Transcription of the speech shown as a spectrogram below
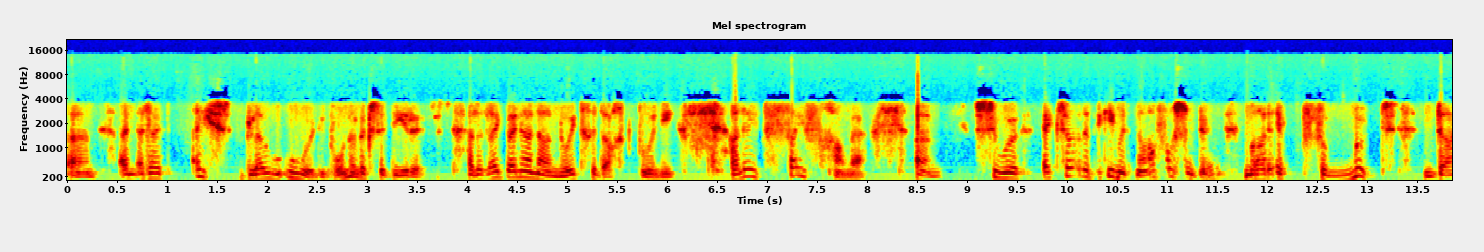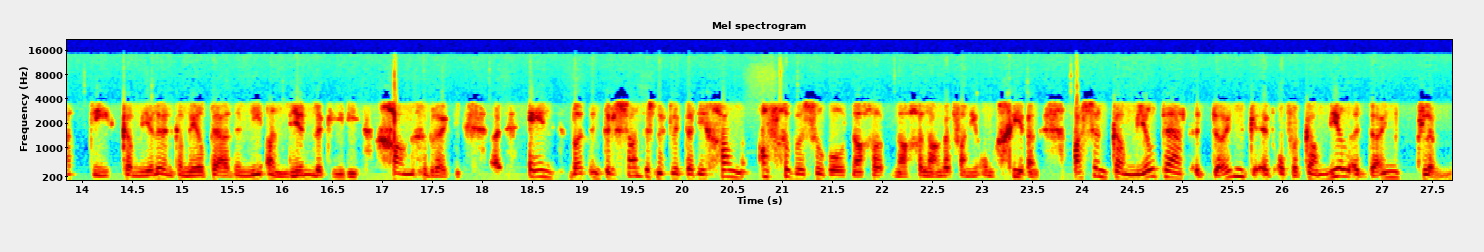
Ehm um, en hulle het ysblou oë, die wonderlikste diere. Hulle lyk byna na 'n nooit gedagte pony. Hulle het vyf gange. Um, So ek sou 'n bietjie met navorsing doen, maar ek vermoed dat die kamele en kameelperde nie alleenlik hierdie gang gebruik nie. Uh, en wat interessant is netlik dat die gang afgewissel word na na gelange van die omgewing. As 'n kameelperd 'n duin of 'n kameel 'n duin klim,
